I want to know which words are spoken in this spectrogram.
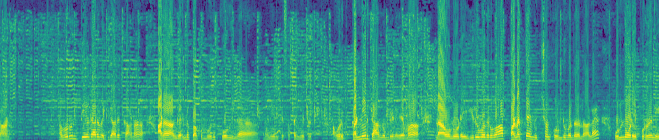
காணும். அவரும் தேடாரு வைக்கிறாரு காணா. ஆனால் அங்கேருந்து பார்க்கும்போது கோவிலில் மணி அடிக்க சத்தம் கேட்டிருக்கு. அவருக்கு கண்ணீர் தாங்க முடியல நான் உன்னுடைய இருபது ரூபா பணத்தை மிச்சம் கொண்டு வந்ததுனால உன்னுடைய பொருளை நீ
